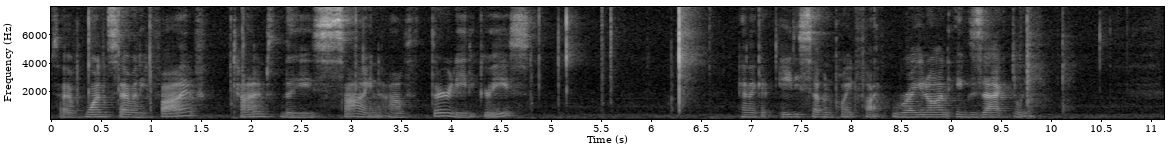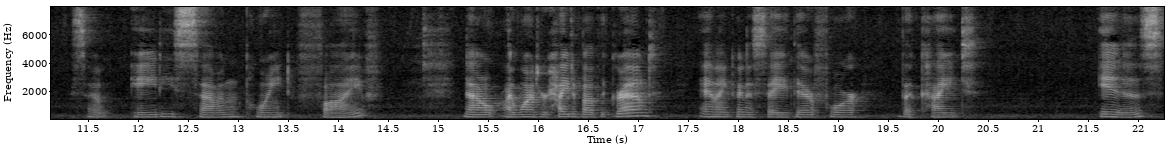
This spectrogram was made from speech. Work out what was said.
So I have 175 times the sine of 30 degrees. And I get 87.5, right on exactly. So 87.5. Now I want her height above the ground, and I'm going to say, therefore, the kite is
